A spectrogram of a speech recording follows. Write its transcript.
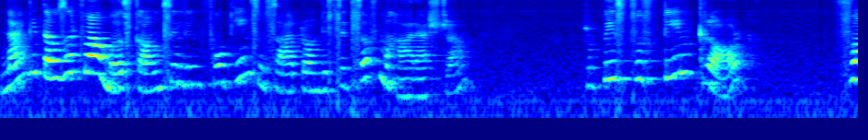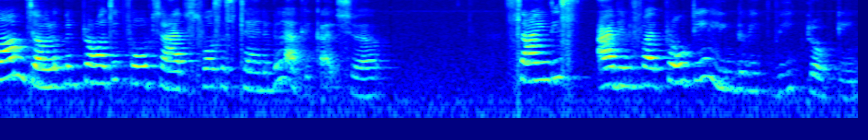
90,000 farmers council in 14 suicide-prone districts of Maharashtra. Rupees 15 crore Farm Development Project for Tribes for Sustainable Agriculture. Scientists identify protein linked with wheat protein.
